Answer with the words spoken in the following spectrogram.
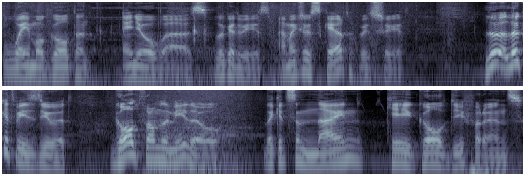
way more gold than any of us. Look at this. I'm actually scared of this shit. Look, look at this dude. Gold from the middle. Like it's a 9k gold difference.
